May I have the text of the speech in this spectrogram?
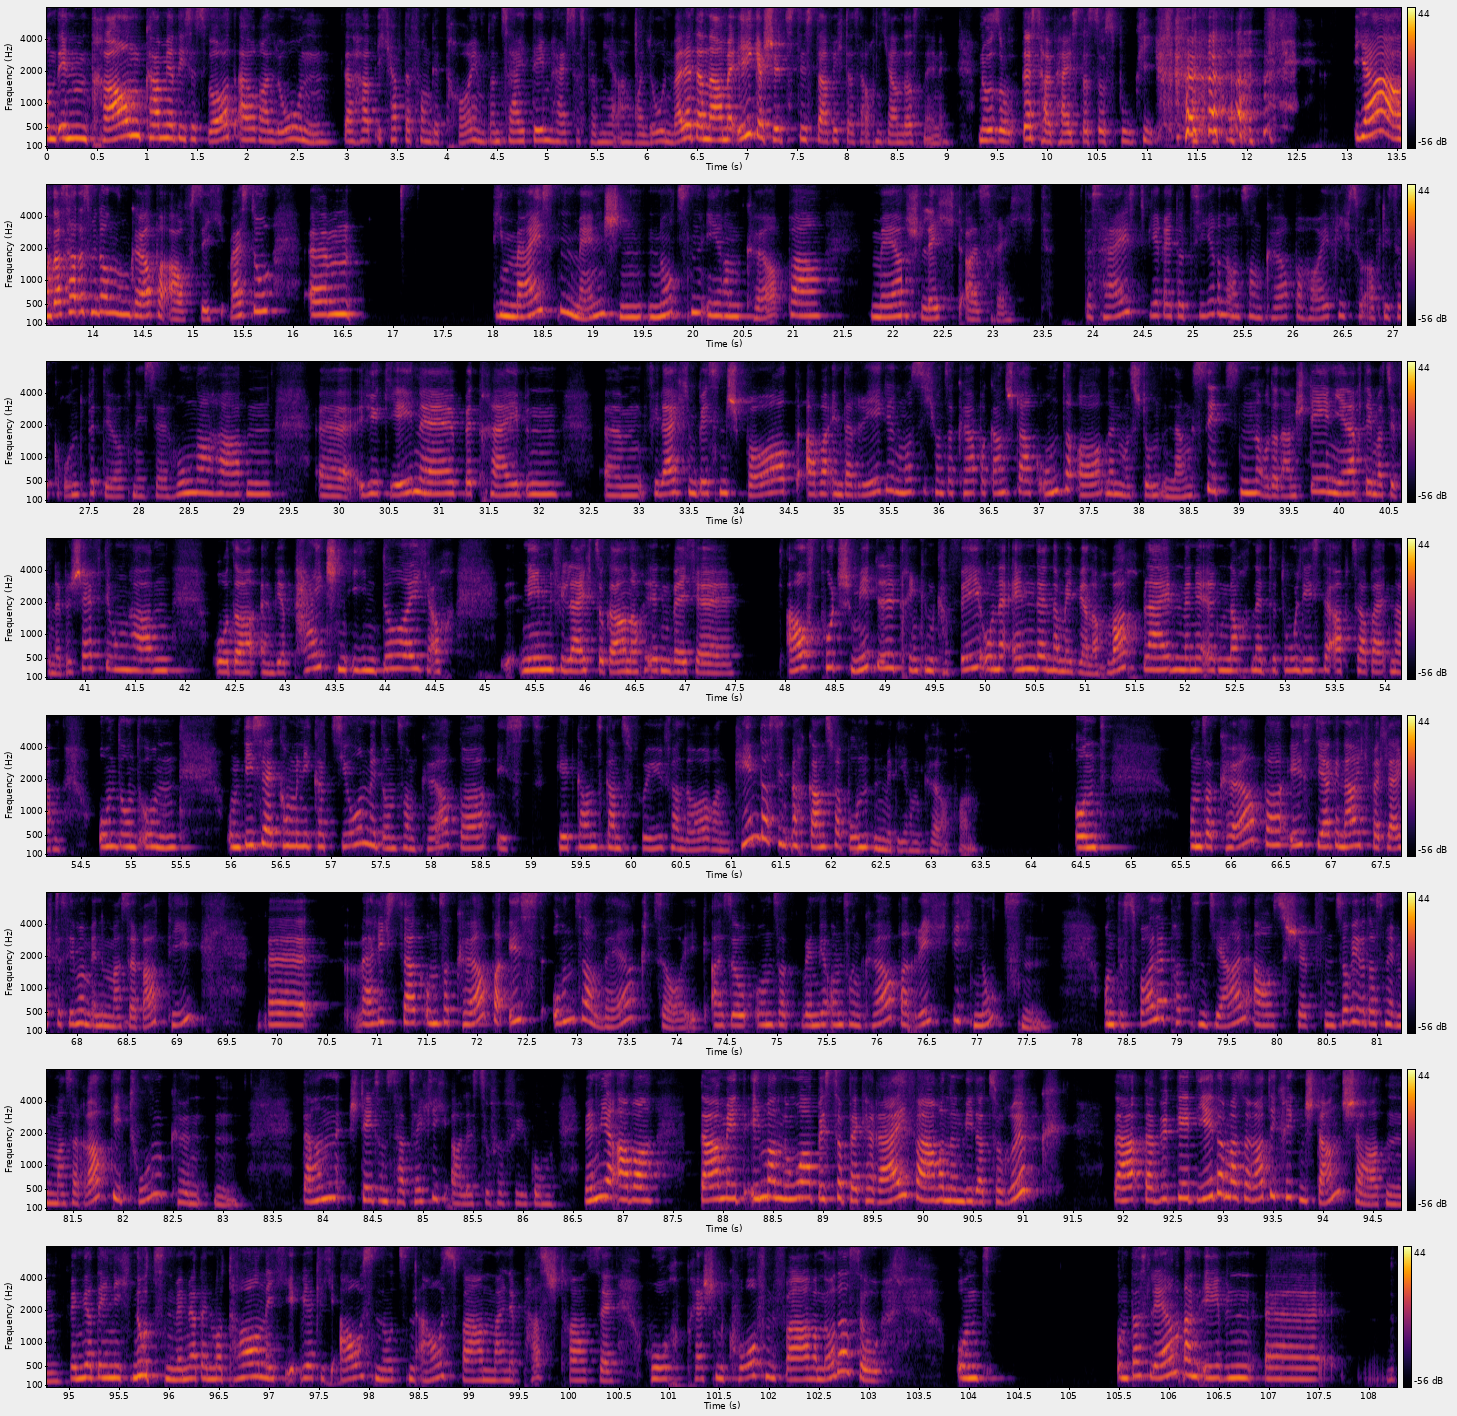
Und im Traum kam mir dieses Wort Auralon. Da hab, ich habe davon geträumt und seitdem heißt das bei mir Auralon. Weil ja der Name eh geschützt ist, darf ich das auch nicht anders nennen. Nur so, deshalb heißt das so spooky. ja, und das hat es mit unserem Körper auf sich. Weißt du, ähm, die meisten Menschen nutzen ihren Körper mehr schlecht als recht. Das heißt, wir reduzieren unseren Körper häufig so auf diese Grundbedürfnisse. Hunger haben, äh, Hygiene betreiben, ähm, vielleicht ein bisschen Sport, aber in der Regel muss sich unser Körper ganz stark unterordnen, muss stundenlang sitzen oder dann stehen, je nachdem, was wir für eine Beschäftigung haben. Oder äh, wir peitschen ihn durch, auch nehmen vielleicht sogar noch irgendwelche Aufputschmittel, trinken Kaffee ohne Ende, damit wir noch wach bleiben, wenn wir irgend noch eine To-Do-Liste abzuarbeiten haben und, und, und. Und diese Kommunikation mit unserem Körper ist, geht ganz, ganz früh verloren. Kinder sind noch ganz verbunden mit ihren Körpern. Und unser Körper ist, ja genau, ich vergleiche das immer mit einem Maserati, äh, weil ich sage, unser Körper ist unser Werkzeug. Also unser, wenn wir unseren Körper richtig nutzen und das volle Potenzial ausschöpfen, so wie wir das mit dem Maserati tun könnten, dann steht uns tatsächlich alles zur Verfügung. Wenn wir aber damit immer nur bis zur Bäckerei fahren und wieder zurück, da, da geht jeder Maserati kriegt einen Standschaden, wenn wir den nicht nutzen, wenn wir den Motor nicht wirklich ausnutzen, ausfahren, mal eine Passstraße hochpreschen, Kurven fahren oder so. Und, und das lernt man eben äh,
